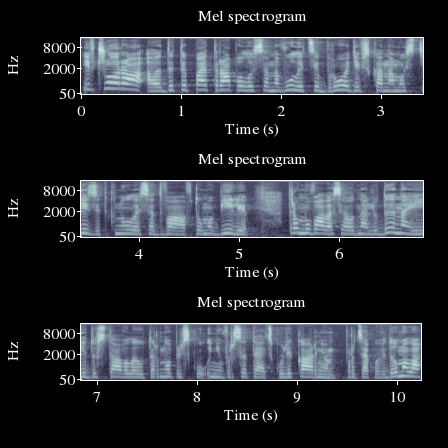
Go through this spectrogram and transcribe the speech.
І вчора е, ДТП трапилося на вулиці Бродівська. На мості зіткнулися два автомобілі. Травмувалася одна людина. Її доставили у Тернопільську університетську лікарню. Про це повідомила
